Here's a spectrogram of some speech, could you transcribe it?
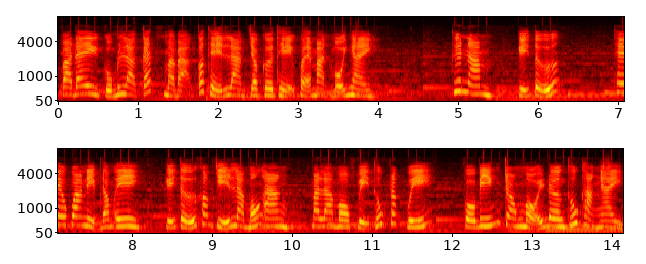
và đây cũng là cách mà bạn có thể làm cho cơ thể khỏe mạnh mỗi ngày. Thứ năm, kỷ tử. Theo quan niệm đông y, kỷ tử không chỉ là món ăn mà là một vị thuốc rất quý, phổ biến trong mỗi đơn thuốc hàng ngày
